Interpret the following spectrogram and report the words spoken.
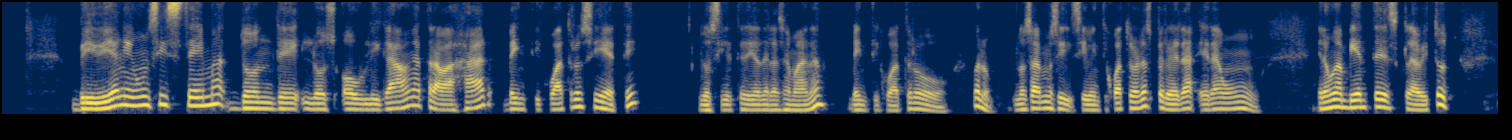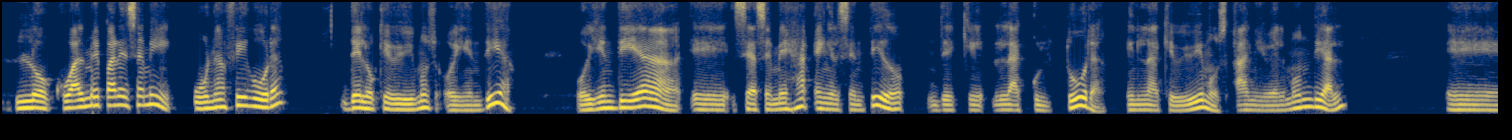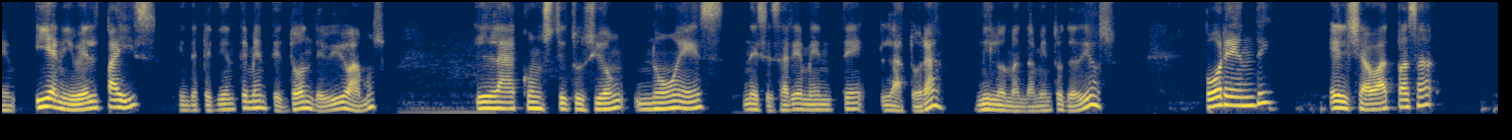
vivían en un sistema donde los obligaban a trabajar 24/7, los siete días de la semana, 24, bueno, no sabemos si, si 24 horas, pero era, era, un, era un ambiente de esclavitud, lo cual me parece a mí una figura de lo que vivimos hoy en día. Hoy en día eh, se asemeja en el sentido de que la cultura en la que vivimos a nivel mundial eh, y a nivel país, independientemente donde vivamos, la constitución no es necesariamente la Torah ni los mandamientos de Dios. Por ende, el Shabbat pasa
